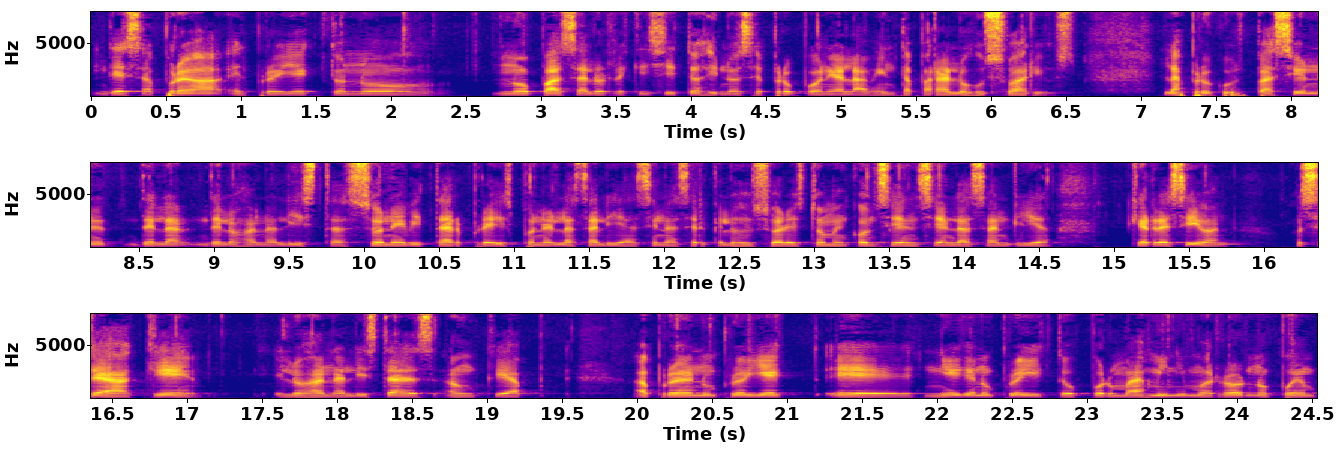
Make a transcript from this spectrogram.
desaprueba, el proyecto no, no pasa los requisitos y no se propone a la venta para los usuarios. Las preocupaciones de, la, de, los analistas son evitar predisponer la salida sin hacer que los usuarios tomen conciencia en la salida que reciban. O sea que los analistas, aunque aprueben un proyecto, eh, nieguen un proyecto por más mínimo error, no pueden,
